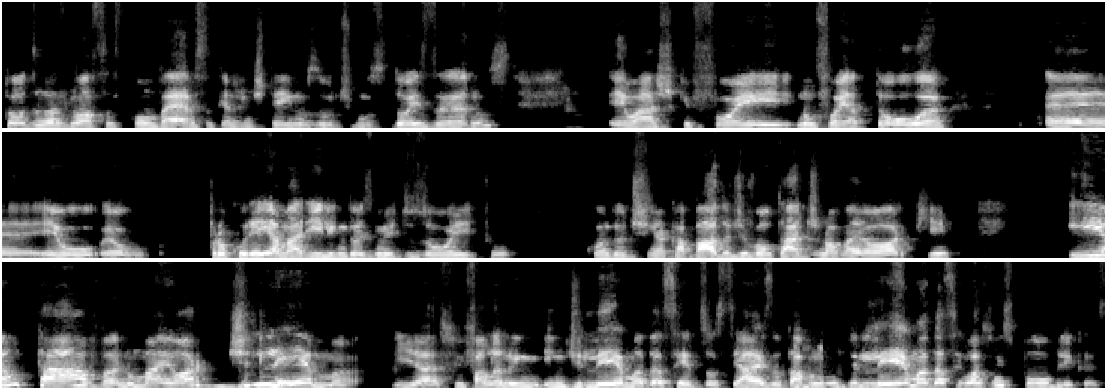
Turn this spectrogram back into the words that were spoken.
todas as nossas conversas que a gente tem nos últimos dois anos. Eu acho que foi, não foi à toa. É, eu, eu procurei a Marília em 2018, quando eu tinha acabado de voltar de Nova York, e eu estava no maior dilema. E assim, falando em, em dilema das redes sociais, eu estava no dilema das relações públicas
